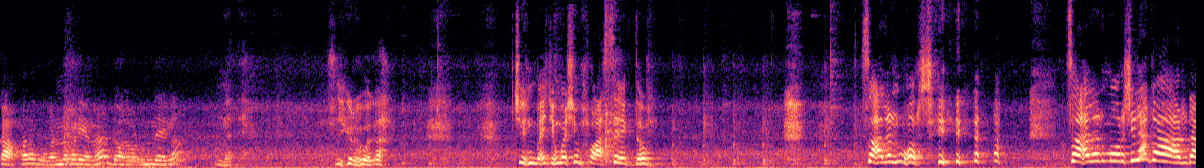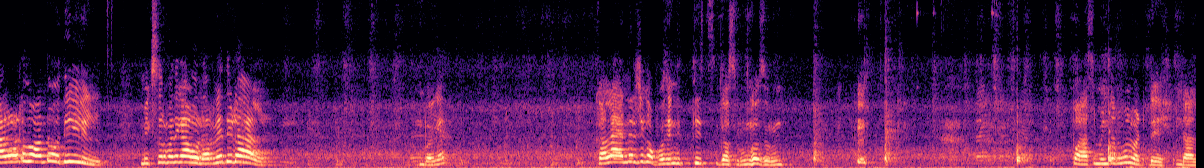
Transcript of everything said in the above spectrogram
कामाला दोघांना पण या ना डाळ वाढून द्यायला. नाही. इकडे बघा. चिनबाईची मशीन पास आहे एकदम. चालन मोर्शी. चालन मोर्शीला का डाळ वाटत बांध होतील. मिक्सरमध्ये काय होणार नाही ती डाळ. बघा. कला एनर्जी कपवते निघतीच घसरून घसरून? पाच मिनिटात बोल वाटते डाळ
